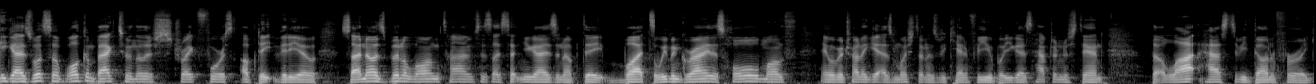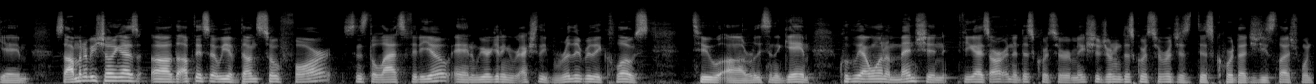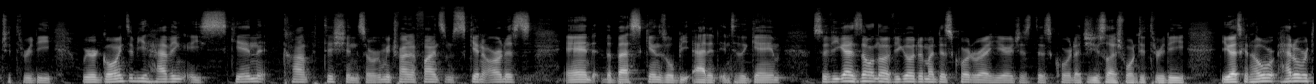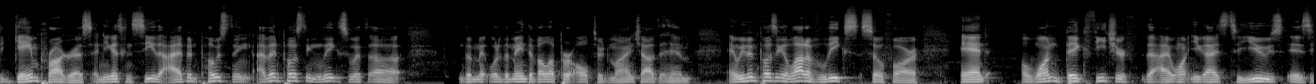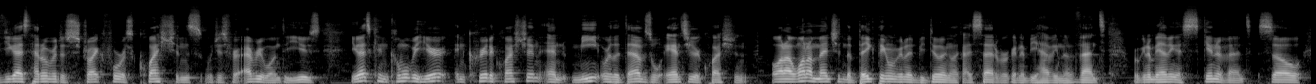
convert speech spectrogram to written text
Hey guys, what's up? Welcome back to another Strike Force update video. So I know it's been a long time since I sent you guys an update, but we've been grinding this whole month and we've been trying to get as much done as we can for you, but you guys have to understand that a lot has to be done for a game. So I'm going to be showing you guys uh, the updates that we have done so far since the last video, and we are getting actually really, really close to uh, releasing the game. Quickly, I want to mention, if you guys aren't in a Discord server, make sure to join the Discord server, just discord.gg slash 123d. We are going to be having a skin competition, so we're going to be trying to find some skin artists, and the best skins will be added into the game. So if you guys don't know, if you go to my Discord right here, just discord.gg slash 123d, you guys can head over to game progress, and you guys can see that I've been posting, I've been posting leaks with, uh, the what the main developer altered mind shout out to him and we've been posting a lot of leaks so far and one big feature that I want you guys to use is if you guys head over to Strike Force Questions, which is for everyone to use, you guys can come over here and create a question and me or the devs will answer your question. What I want to mention, the big thing we're going to be doing, like I said, we're going to be having an event. We're going to be having a skin event. So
